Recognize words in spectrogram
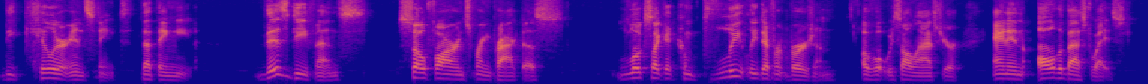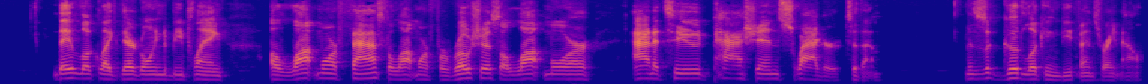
the killer instinct that they need. This defense, so far in spring practice, looks like a completely different version of what we saw last year, and in all the best ways. They look like they're going to be playing a lot more fast, a lot more ferocious, a lot more attitude, passion, swagger to them. This is a good looking defense right now.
